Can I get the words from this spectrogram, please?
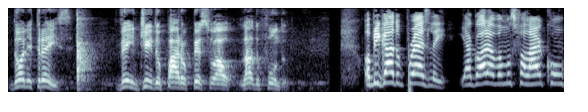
dou-lhe três. Vendido para o pessoal lá do fundo. Obrigado, Presley. E agora vamos falar com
